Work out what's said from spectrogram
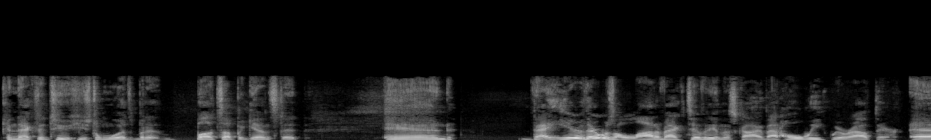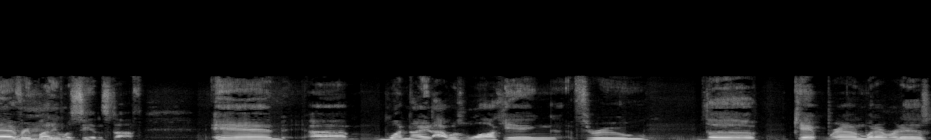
connected to Hueston Woods, but it butts up against it. And that year, there was a lot of activity in the sky. That whole week we were out there, everybody Wow. was seeing stuff. And um, one night I was walking through the campground, whatever it is,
